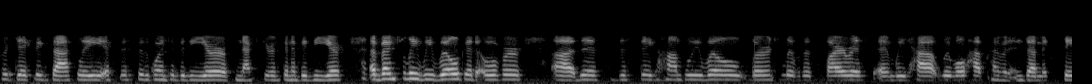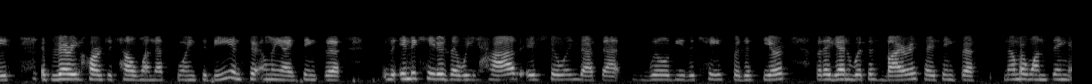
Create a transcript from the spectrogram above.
predict exactly if this is going to be the year, if next year is going to be the year. Eventually, we will get over uh, this this big hump. We will learn to live with this virus, and we have we will have kind of an endemic state. It's very hard to tell when that's going to be, and certainly, I think the the indicators that we have is showing that that will be the case for this year. But again, with this virus, I think the number one thing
